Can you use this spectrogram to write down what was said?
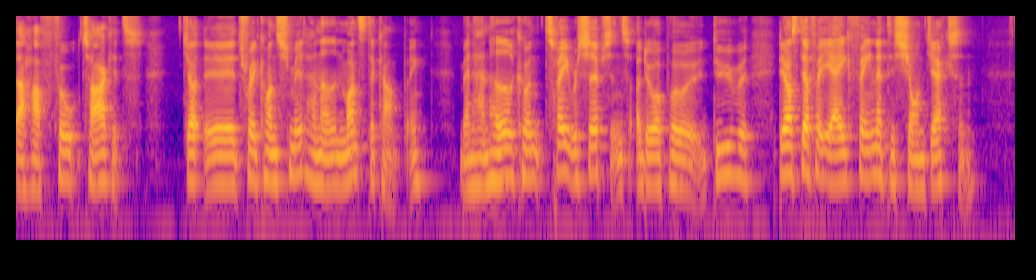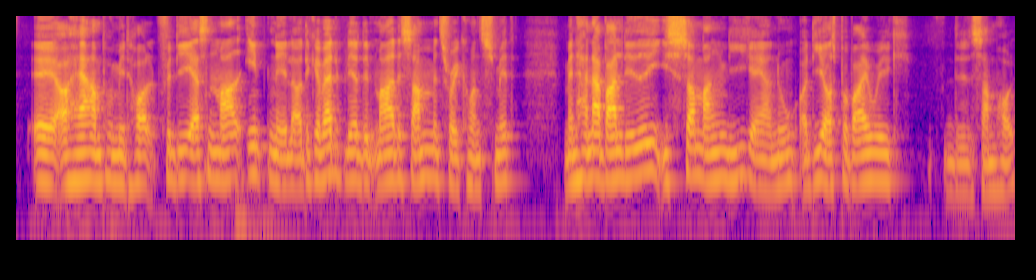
der har få targets. Jo, uh, Traycon Smith, han havde en monsterkamp, ikke? Men han havde kun tre receptions, og det var på dybe. Det er også derfor, jeg er ikke fan af Deshaun Jackson øh, at have ham på mit hold, fordi jeg er sådan meget enten eller, og det kan være, det bliver det, meget det samme med Traycon Smith, men han er bare ledig i så mange ligaer nu, og de er også på bye week, det er det samme hold,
